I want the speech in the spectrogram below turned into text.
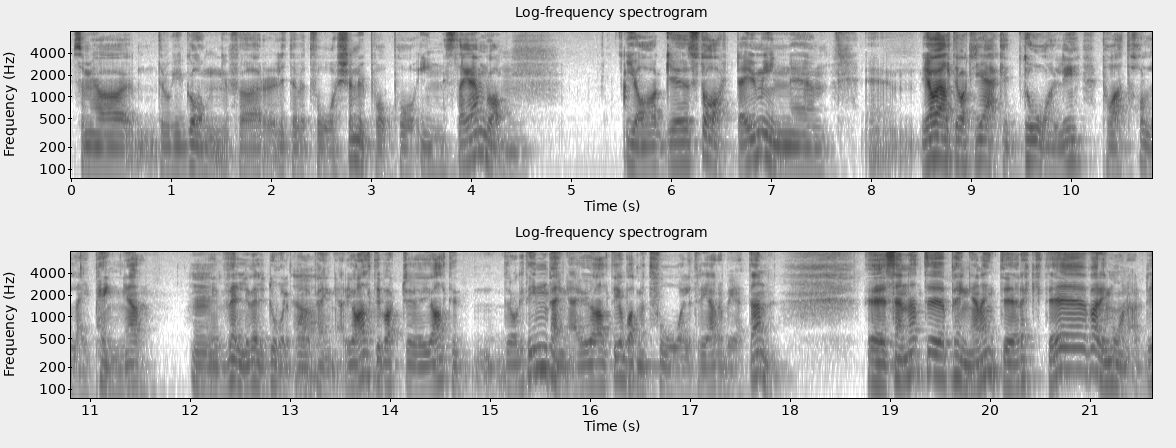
som jag drog igång för lite över två år sedan nu på, på Instagram då. Jag eh, startade ju min... eh, eh, Jag har alltid varit jäkligt dålig på att hålla i pengar. Jag är väldigt, väldigt dålig på att hålla i pengar. Jag har, alltid varit, eh, jag har alltid dragit in pengar. Jag har alltid jobbat med två eller tre arbeten. Eh, Sen att eh, pengarna inte räckte varje månad, det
